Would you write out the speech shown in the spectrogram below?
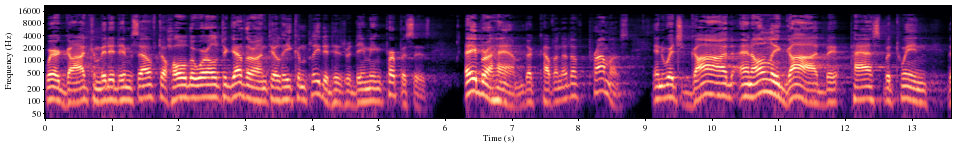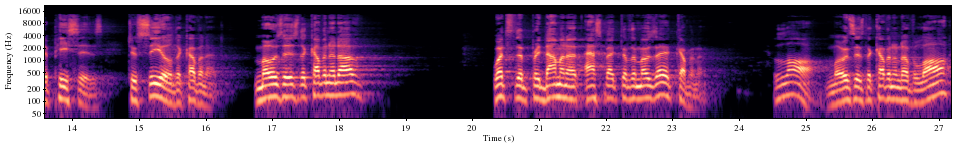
where God committed himself to hold the world together until he completed his redeeming purposes. Abraham, the covenant of promise, in which God and only God be, passed between the pieces to seal the covenant. Moses, the covenant of What's the predominant aspect of the Mosaic covenant? Law. Moses, the covenant of law.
